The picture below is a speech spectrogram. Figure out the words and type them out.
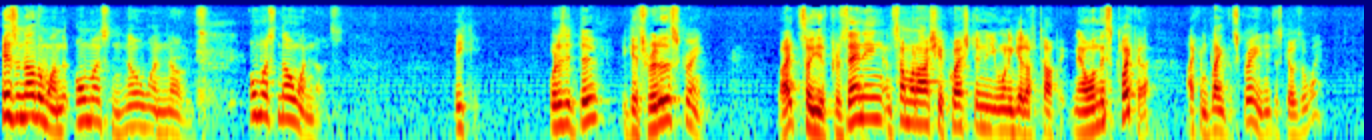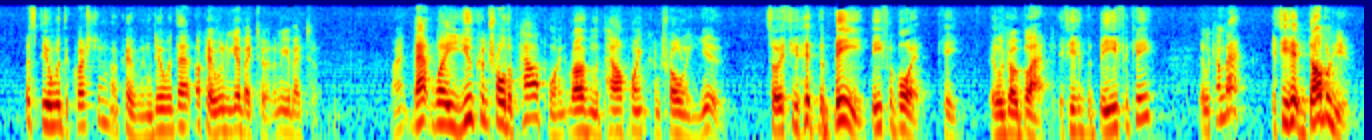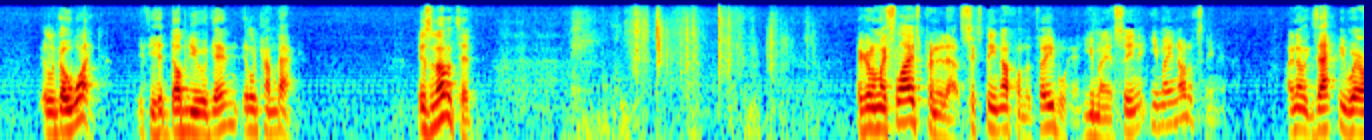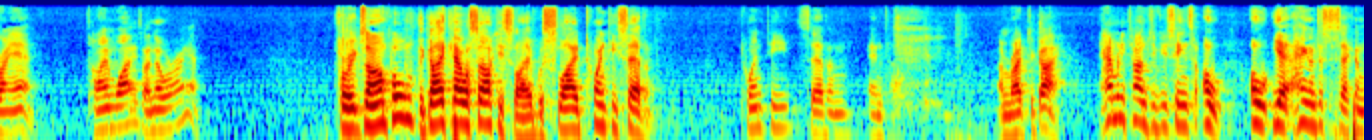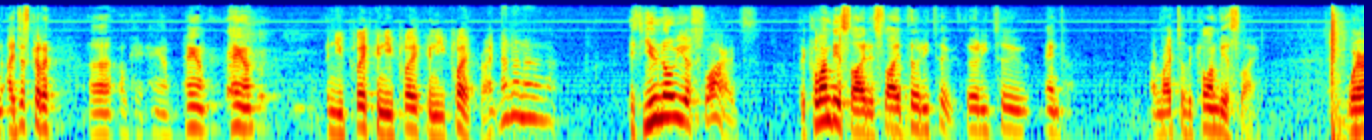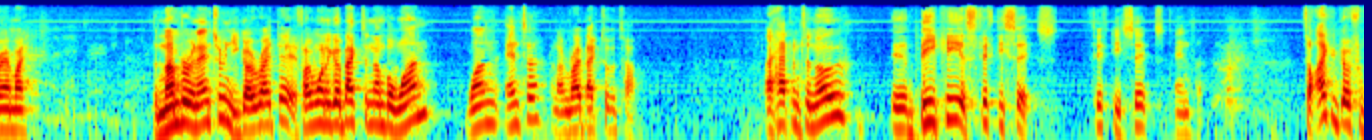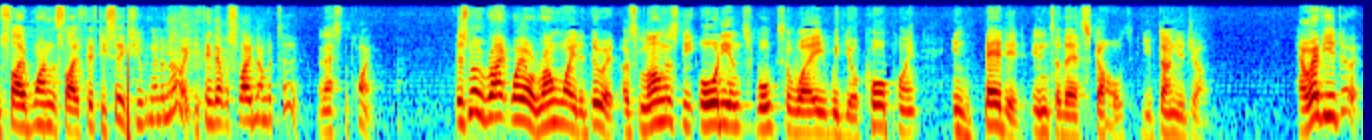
Here's another one that almost no one knows. Almost no one knows. B key. What does it do? It gets rid of the screen. Right? So you're presenting and someone asks you a question and you want to get off topic. Now on this clicker, I can blank the screen, it just goes away. Let's deal with the question. Okay, we can deal with that. Okay, we're going to get back to it. Let me get back to it. Right? That way you control the PowerPoint rather than the PowerPoint controlling you. So if you hit the B, B for boy key, it'll go black. If you hit the B for key, it'll come back. If you hit W, it'll go white. If you hit W again, it'll come back. Here's another tip. I got all my slides printed out, 16 up on the table here. You may have seen it, you may not have seen it. I know exactly where I am. Time-wise, I know where I am. For example, the Guy Kawasaki slide was slide 27. 27, enter. I'm right to Guy. How many times have you seen, some, oh, oh, yeah, hang on just a second. I just got to, uh, okay, hang on, hang on, hang on. And you click and you click and you click, right? No, no, no, no, no. If you know your slides, the Columbia slide is slide 32. 32, enter. I'm right to the Columbia slide. Where am I? The number and enter, and you go right there. If I want to go back to number one, one, enter, and I'm right back to the top. I happen to know the B key is 56. 56, enter. So I could go from slide one to slide 56. You would never know it. You think that was slide number two, and that's the point. There's no right way or wrong way to do it as long as the audience walks away with your core point embedded into their skulls. You've done your job. However you do it.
